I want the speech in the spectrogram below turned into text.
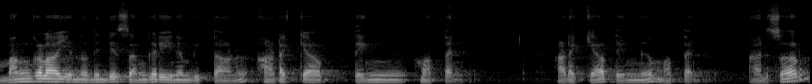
മംഗള എന്നതിന്റെ സങ്കര ഇനം വിത്താണ് അടയ്ക്ക തെങ്ങ് മത്തൻ. അടയ്ക്ക തെങ്ങ് മത്തൻ. ആൻസർ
